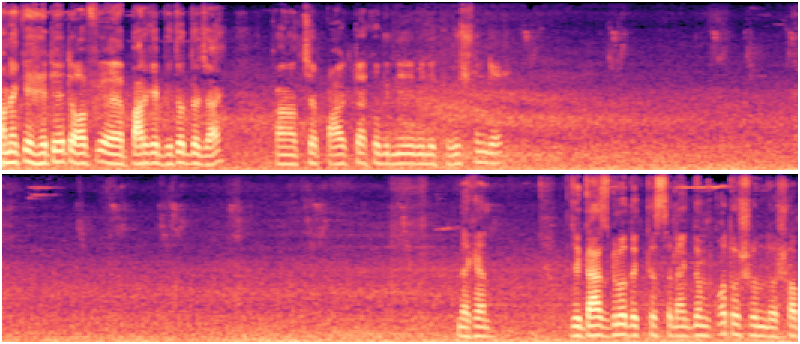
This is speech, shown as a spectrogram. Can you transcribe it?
অনেকে হেঁটে হেঁটে পার্কের ভিতর দিয়ে যায়, কারণ হচ্ছে পার্কটা খুবই নিরিবিলি, খুবই সুন্দর। দেখেন, যে গাছগুলো দেখতেছেন একদম কত সুন্দর, সব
